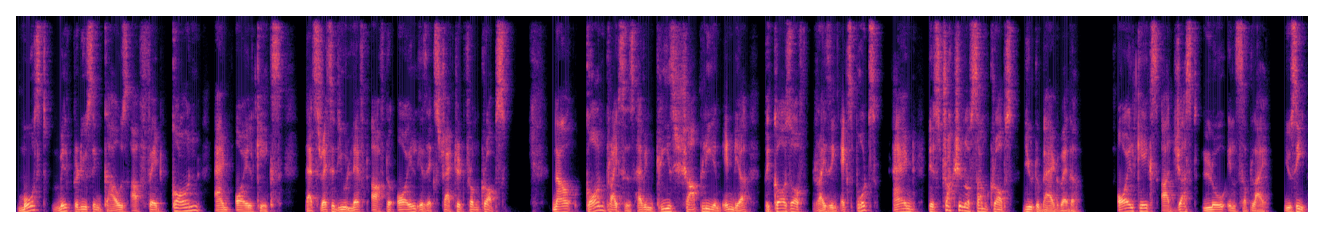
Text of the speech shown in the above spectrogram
Most milk producing cows are fed corn and oil cakes. That's residue left after oil is extracted from crops. Now, corn prices have increased sharply in India because of rising exports and destruction of some crops due to bad weather. Oil cakes are just low in supply. You see,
